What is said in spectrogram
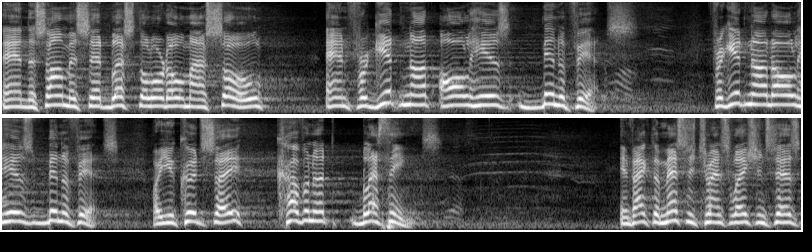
and the psalmist said, Bless the Lord, O my soul, and forget not all his benefits. Forget not all his benefits. Or you could say, covenant blessings. In fact, the message translation says,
